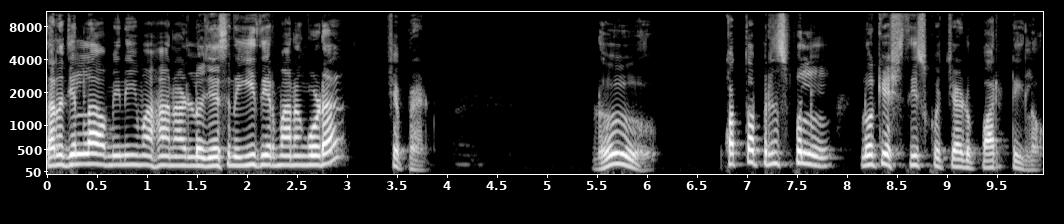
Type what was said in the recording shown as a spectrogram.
తన జిల్లా మినీ మహానాడులో చేసిన ఈ తీర్మానం కూడా చెప్పాడు. ఇప్పుడు కొత్త ప్రిన్సిపల్ లోకేష్ తీసుకొచ్చాడు పార్టీలో.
